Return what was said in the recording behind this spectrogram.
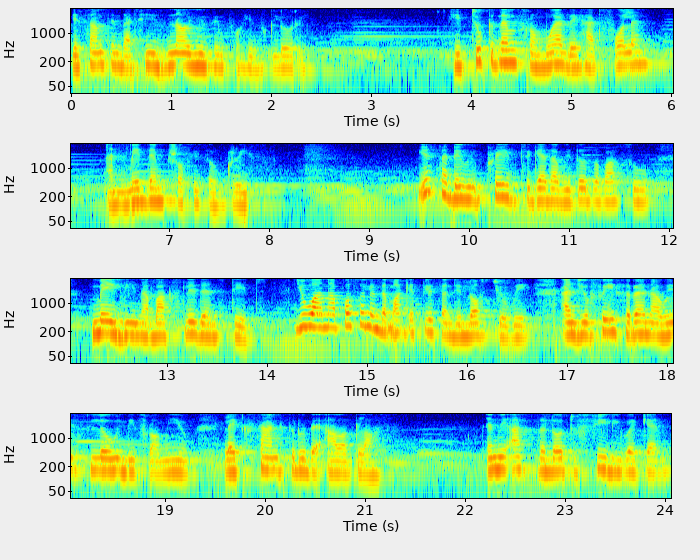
is something that He is now using for His glory. He took them from where they had fallen and made them trophies of grace. Yesterday, we prayed together with those of us who may be in a backslidden state. You were an apostle in the marketplace and you lost your way, and your faith ran away slowly from you like sand through the hourglass. And we ask the Lord to fill you again.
